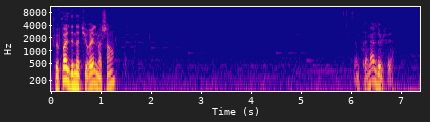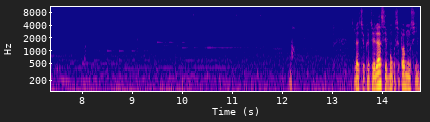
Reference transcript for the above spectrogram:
Je veux pas le dénaturer, le machin. Me ferait mal de le faire. Non. Là, de ce côté-là, c'est bon, c'est pas bon signe.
